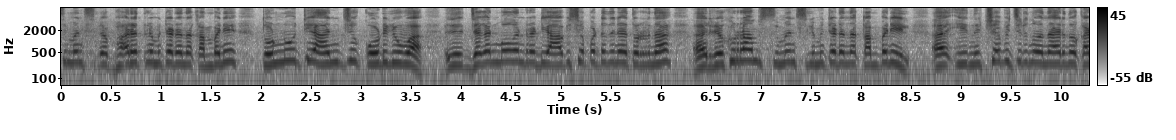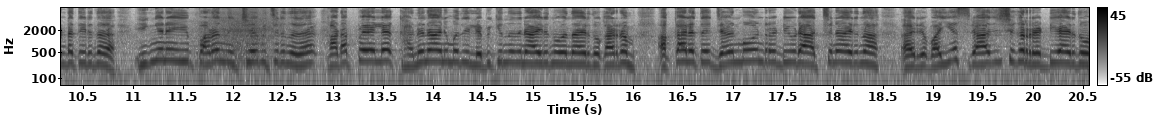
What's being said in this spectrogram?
സിമെൻസ് ഭാരത് ലിമിറ്റഡ് എന്ന കമ്പനി തൊണ്ണൂറ്റി അഞ്ച് കോടി രൂപ ജഗൻമോഹൻ റെഡ്ഡി ആവശ്യപ്പെട്ടതിനെ തുടർന്ന് രഘുറാം സിമെൻസ് ലിമിറ്റഡ് എന്ന കമ്പനിയിൽ ഈ നിക്ഷേപിച്ചിരുന്നു എന്നായിരുന്നു കണ്ടെത്തിയിരുന്നത്. ഇങ്ങനെ ഈ പണം നിക്ഷേപിച്ചിരുന്നത് കടപ്പയിലെ ഖനനാനുമതി ലഭിക്കുന്നതിനായിരുന്നു എന്നായിരുന്നു. കാരണം അക്കാലത്ത് ജഗൻമോഹൻ റെഡ്ഡിയുടെ അച്ഛനായിരുന്ന വൈ എസ് രാജശേഖർ റെഡ്ഡിയായിരുന്നു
